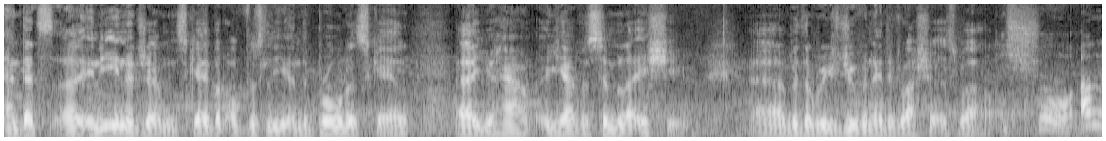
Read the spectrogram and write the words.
and that's uh, in the inner German scale, but obviously in the broader scale, uh, you have you have a similar issue uh, with the rejuvenated Russia as well. Sure. Um,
